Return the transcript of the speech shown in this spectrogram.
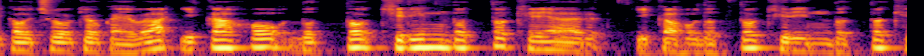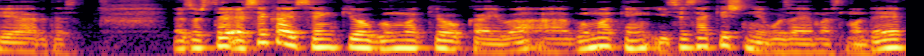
伊香保中央教会は、伊香保 .kirin.kr、伊香保 .kirin.kr です。そして、世界宣教群馬教会は、群馬県伊勢崎市にございますので、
